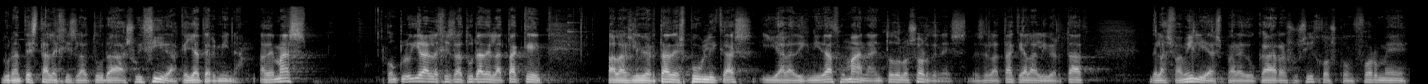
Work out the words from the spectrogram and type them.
durante esta legislatura suicida que ya termina. Además, concluye la legislatura del ataque a las libertades públicas y a la dignidad humana en todos los órdenes, desde el ataque a la libertad de las familias para educar a sus hijos conforme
